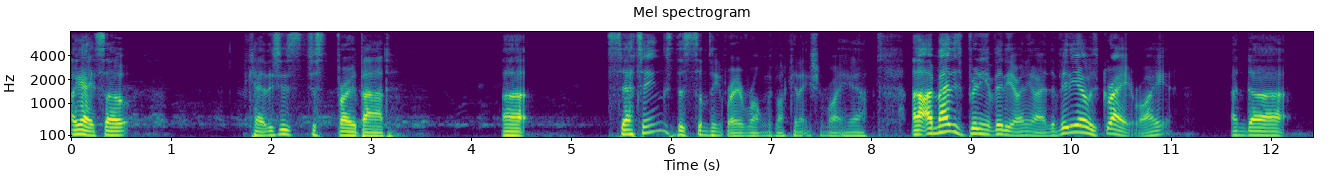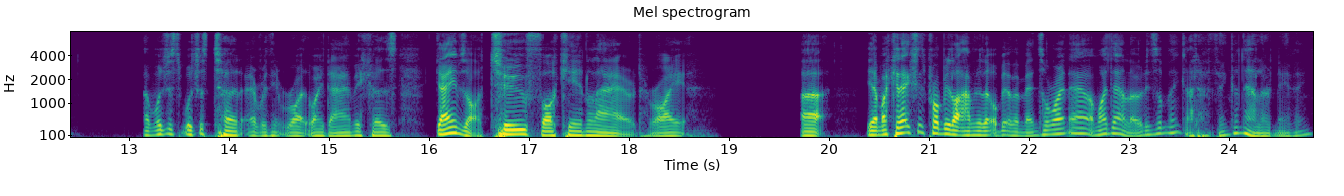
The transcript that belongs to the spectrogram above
Okay, so okay, this is just very bad. Uh settings, there's something very wrong with my connection right here. Uh, I made this brilliant video anyway. The video is great, right? And uh and we'll just we'll just turn everything right the way down because games are too fucking loud, right? Uh yeah, my connection's probably like having a little bit of a mental right now. Am I downloading something? I don't think I'm downloading anything.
